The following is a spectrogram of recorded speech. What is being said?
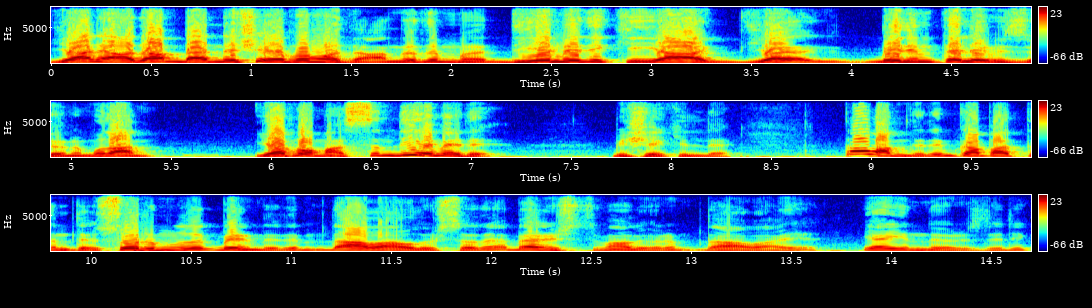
Yani adam bende şey yapamadı anladın mı? Diyemedi ki ya, ya benim televizyonum ulan yapamazsın diyemedi bir şekilde. Tamam dedim kapattım dedi. Sorumluluk benim dedim. Dava olursa da ben üstüme alıyorum davayı. Yayınlıyoruz dedik.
